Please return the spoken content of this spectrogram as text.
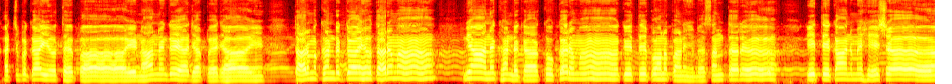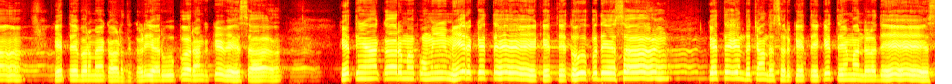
ਕੱਚ ਪਕਾਇ ਉਥੈ ਪਾਏ, ਨਾਨਕ ਗਿਆ ਜਪੈ ਜਾਏ। ਧਰਮ ਖੰਡ ਕਾਇਓ ਧਰਮ ਗਿਆਨ ਖੰਡ ਕਾ ਕੋ ਕਰਮ, ਕੀਤੇ ਪਉਨ ਪਾਣੀ ਬਸੰਤਰ, ਕੀਤੇ ਕਾਨ ਮਹੇਸ਼, ਕੀਤੇ ਬਰਮੈ ਕਾੜਤ ਕੜਿਆ ਰੂਪ ਰੰਗ ਕੇ ਵੇਸਾ। ਕੀਤਿਆਂ ਕਰਮ ਭੂਮੀ ਮੇਰ ਕੀਤੇ ਕੀਤੇ ਧੂਪ ਦੇਸ, ਕੀਤੇ ਇੰਦ ਚੰਦ ਸੁਰ ਕੀਤੇ ਕੀਤੇ ਮੰਡਲ ਦੇਸ।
